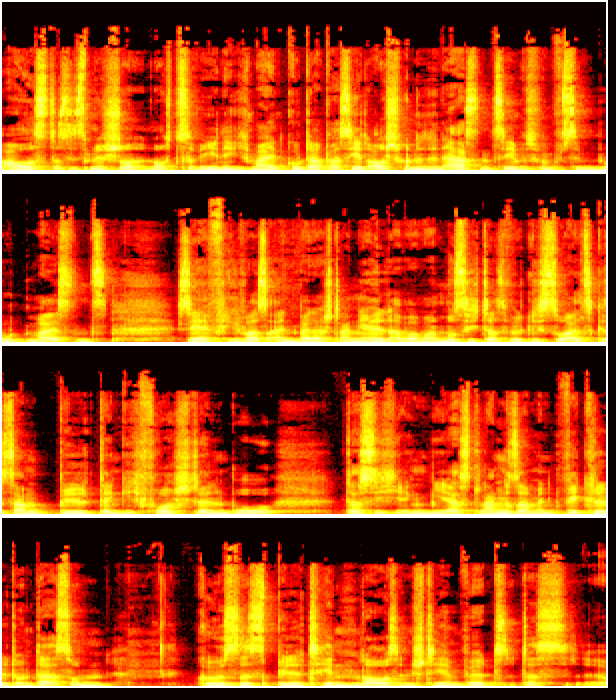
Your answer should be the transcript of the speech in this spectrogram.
raus, das ist mir schon noch zu wenig. Ich meine, gut, da passiert auch schon in den ersten 10 bis 15 Minuten meistens sehr viel, was einen bei der Stange hält, aber man muss sich das wirklich so als Gesamtbild, denke ich, vorstellen, wo das sich irgendwie erst langsam entwickelt und da so ein größeres Bild hinten raus entstehen wird, das, äh,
